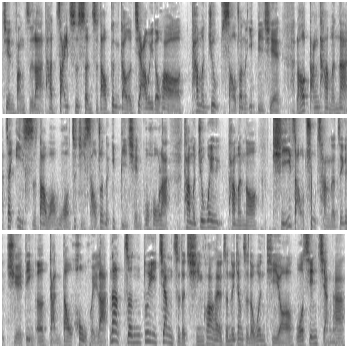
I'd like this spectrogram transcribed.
间房子啦，它再次升值到更高的价位的话哦，他们就少赚了一笔钱。然后当他们呐在意识到哦，我自己少赚了一笔钱过后啦，他们就为他们哦提早出场的这个决定而感到后悔啦。那针对这样子的情况，还有针对这样子的问题哦，我先讲啊。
